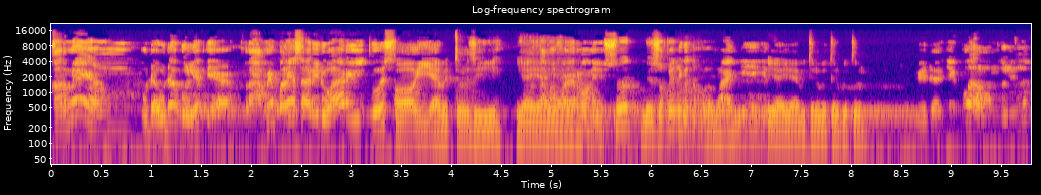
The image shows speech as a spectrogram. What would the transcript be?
Karena yang udah-udah gue lihat ya rame paling sehari dua hari, Gus. Oh iya betul sih. Iya iya Pertama iya. viral nih, shoot, besoknya juga tenggelam lagi. Gitu. Iya iya betul betul betul. Bedanya gue alhamdulillah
